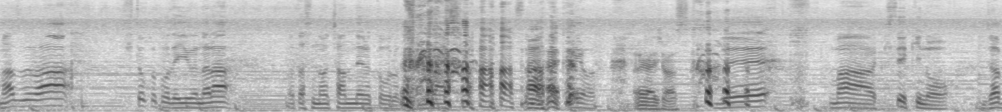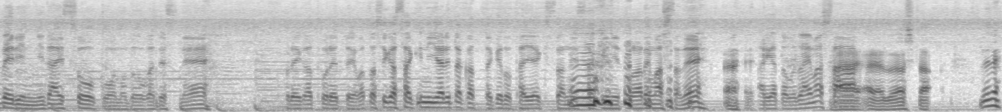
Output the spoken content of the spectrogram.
まずは一言で言うなら私のチャンネル登録お願いします。はい、お願いします。でまあ奇跡のジャベリン2台走行の動画ですねこれが撮れて私が先にやりたかったけどたい焼きさんに先に撮られましたね、はい、ありがとうございました、はい、ありがとうございました。でね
